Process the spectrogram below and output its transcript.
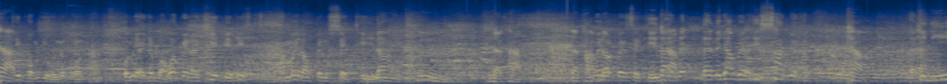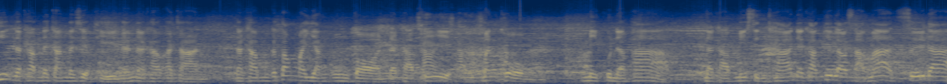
ครับ ที่ผมอยู่นะผมผมอยากจะบอกว่าเป็นอาชีพเดียวที่ทำให้เราเป็นเศรษฐีได้อืมนะครับนะครับทำให้เราเป็นเศรษฐีได้ครับในในระยะเวลาที่สั้นด้วยครับ ครับนะครับทีนี้นะครับในการเป็นเศรษฐีนั้นนะครับ อาจารย์นะครับมันก็ต้องมายังองค์กรนะครับใช่ที่ใช่ มั่นคงมีคุณภาพนะครับ มีสินค้านะครับที่เราสามารถซื้อได้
